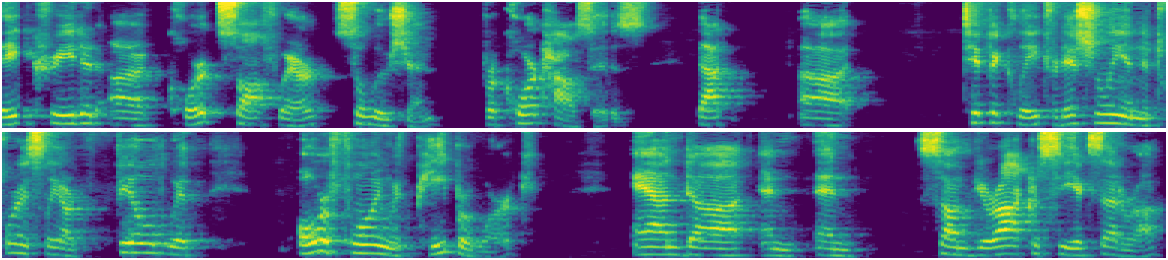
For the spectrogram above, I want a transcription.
they created a court software solution for courthouses that uh, typically, traditionally, and notoriously are filled with overflowing with paperwork and uh, and and some bureaucracy, et cetera.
